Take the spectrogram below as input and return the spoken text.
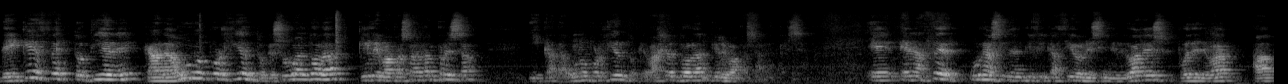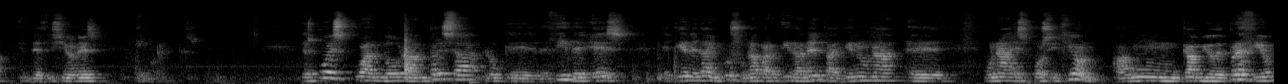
de qué efecto tiene cada 1% que suba el dólar, qué le va a pasar a la empresa, y cada 1% que baje el dólar, qué le va a pasar a la empresa. Eh, el hacer unas identificaciones individuales puede llevar a decisiones incorrectas. Después, cuando la empresa lo que decide es, que tiene ya incluso una partida neta y tiene una, eh, una exposición a un cambio de precio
